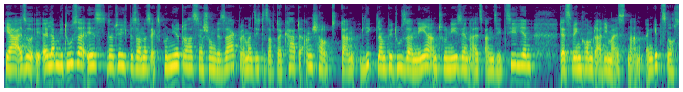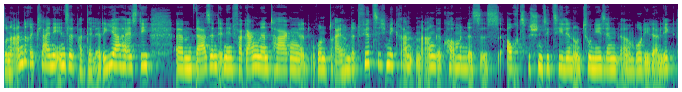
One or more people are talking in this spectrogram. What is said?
Ja, also äh, Lampedusa ist natürlich besonders exponiert. Du hast ja schon gesagt, wenn man sich das auf der Karte anschaut, dann liegt Lampedusa näher an Tunesien als an Sizilien. Deswegen kommen da die meisten an. Dann gibt's noch so eine andere kleine Insel, Pantelleria heißt die. Ähm, da sind in den vergangenen Tagen rund 340 Migranten angekommen. Das ist auch zwischen Sizilien und Tunesien, äh, wo die dann liegt.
